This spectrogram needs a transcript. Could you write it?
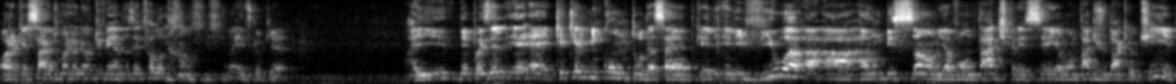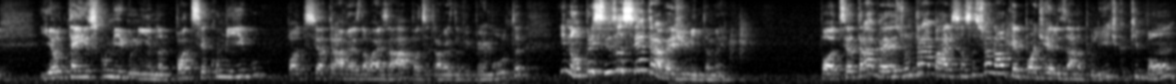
A hora que ele saiu de uma reunião de vendas, ele falou: Não, não é isso que eu quero. Aí depois ele. é, é, O que, que ele me contou dessa época? Ele, ele viu a, a, a ambição e a vontade de crescer e a vontade de ajudar que eu tinha. E eu tenho isso comigo, Nina. Pode ser comigo, pode ser através da WhatsApp, pode ser através da Vipermuta, e não precisa ser através de mim também. Pode ser através de um trabalho sensacional que ele pode realizar na política, que bom.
